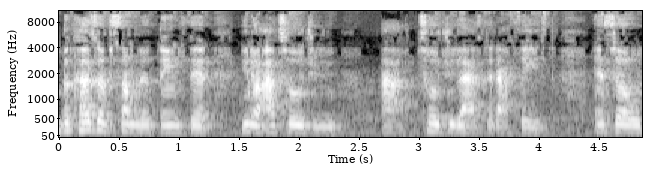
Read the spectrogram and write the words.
Because of some of the things that, you know, I told you, I told you guys that I faced. And so,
